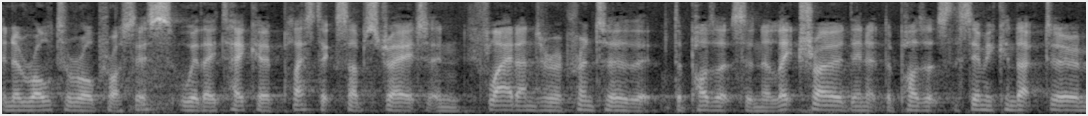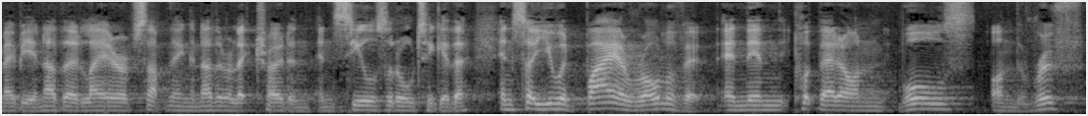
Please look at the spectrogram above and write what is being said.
in a roll to roll process where they take a plastic substrate and fly it under a printer that deposits an electrode, then it deposits the semiconductor, maybe another layer of something, another electrode, and, and seals it all together. And so you would buy a roll of it and then put that on walls, on the roof.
